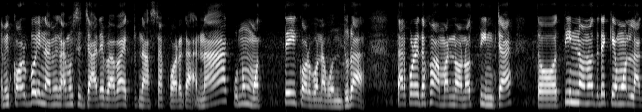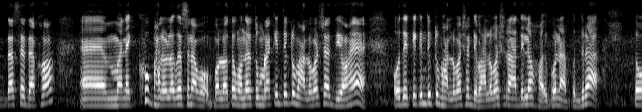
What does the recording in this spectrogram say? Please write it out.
আমি করবই না। আমি আমি বলছি, যা রে বাবা, একটু নাচটা করগা না, কোনো মতেই করব না বন্ধুরা। তারপরে দেখো, আমার ননদ তিনটা তো তিন ননদরে কেমন লাগতেছে দেখো? মানে খুব ভালো লাগতেছে না বলো তো বন্ধুরা, তোমরা কিন্তু একটু ভালোবাসা দিও হ্যাঁ? ওদেরকে কিন্তু একটু ভালোবাসা দিও, ভালোবাসা না দিলে হইব না বন্ধুরা। তো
